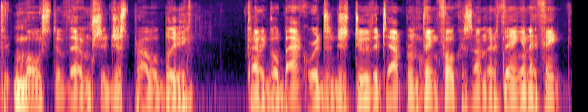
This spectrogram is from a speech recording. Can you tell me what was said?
th- most of them should just probably kind of go backwards and just do the taproom thing, focus on their thing. And I think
